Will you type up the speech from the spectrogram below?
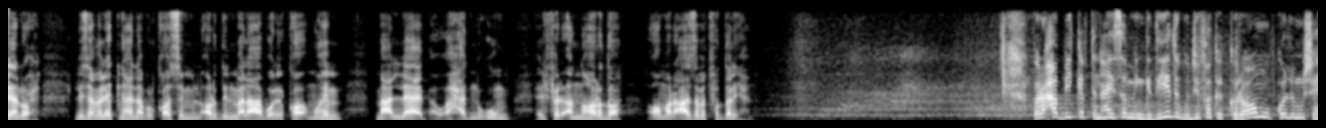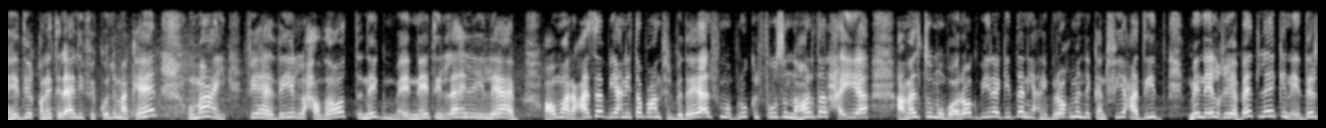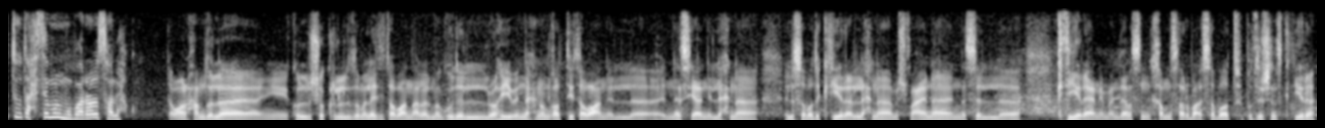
خلينا نروح لزميلتنا هنا أبو القاسم من أرض الملعب ولقاء مهم مع اللاعب أو أحد نجوم الفرقة النهارده. عمر عزب اتفضلي هنا برحب بيك كابتن هيثم من جديد وبضيوفك الكرام وبكل مشاهدي قناة الأهلي في كل مكان. ومعي في هذه اللحظات نجم النادي الأهلي لاعب عمر عزب. يعني طبعا في البداية ألف مبروك الفوز النهارده. الحقيقة عملتوا مباراة كبيرة جدا يعني برغم إن كان في عديد من الغيابات لكن قدرتوا تحسموا المباراة لصالحكم. طبعا الحمد لله يعني كل الشكر لزملائي طبعا على المجهود الرهيب إن إحنا نغطي طبعا الناس يعني اللي إحنا الإصابات الكتيرة اللي إحنا مش معانا الناس الكتيره يعني عندنا مثلا خمس أربع إصابات في positions كتيرة.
